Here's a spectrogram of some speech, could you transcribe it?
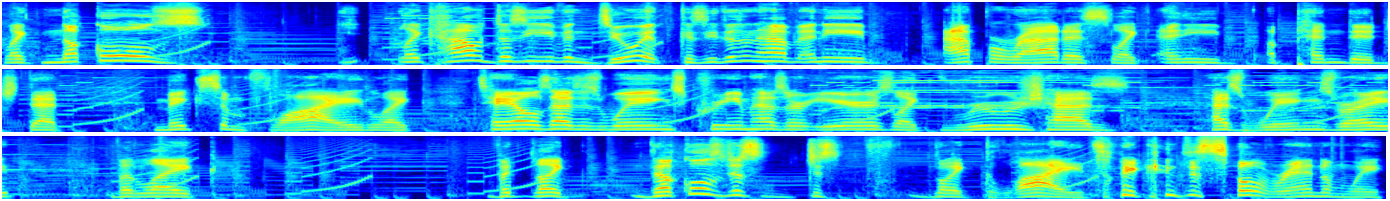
like Knuckles, like how does he even do it? Because he doesn't have any apparatus, like any appendage that makes him fly. Like Tails has his wings, Cream has her ears, like Rouge has has wings, right? But like, but like Knuckles just just like glides like just so randomly.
